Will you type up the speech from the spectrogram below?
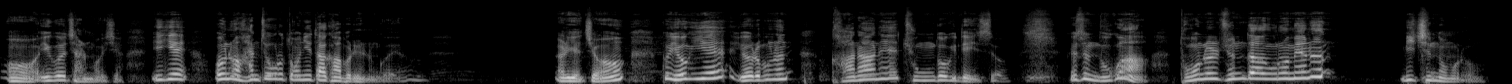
어, 이거 잘못이야. 이게 어느 한쪽으로 돈이 다 가버리는 거예요. 알겠죠? 그 여기에 여러분은 가난에 중독이 돼 있어. 그래서 누가 돈을 준다 그러면은 미친놈으로.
